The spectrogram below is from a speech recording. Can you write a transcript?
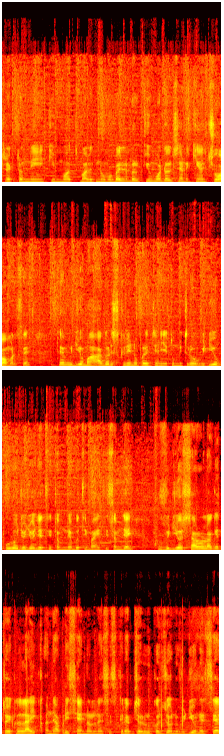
ટ્રેક્ટરની કિંમત, માલિકનો મોબાઈલ નંબર, કયું મોડલ છે અને ક્યાં જોવા મળશે તે વિડીયોમાં આગળ સ્ક્રીન ઉપર જાણીએ. તો મિત્રો, વીડિયો પૂરો જોજો જેથી તમને બધી માહિતી સમજાય. વીડિયો સારો લાગે તો એક લાઇક અને આપણી ચેનલને સબસ્ક્રાઈબ જરૂર કરજો અને વિડીયોને શેર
